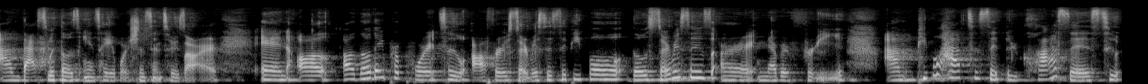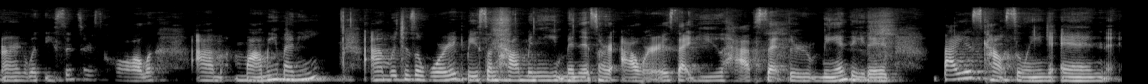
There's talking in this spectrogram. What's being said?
Um, that's what those anti-abortion centers are. And all, although they purport to offer services to people, those services are never free. Um, people have to sit through classes to earn what these centers call um, mommy money, um, which is awarded based on how many minutes or hours that you have set through mandated bias counseling and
